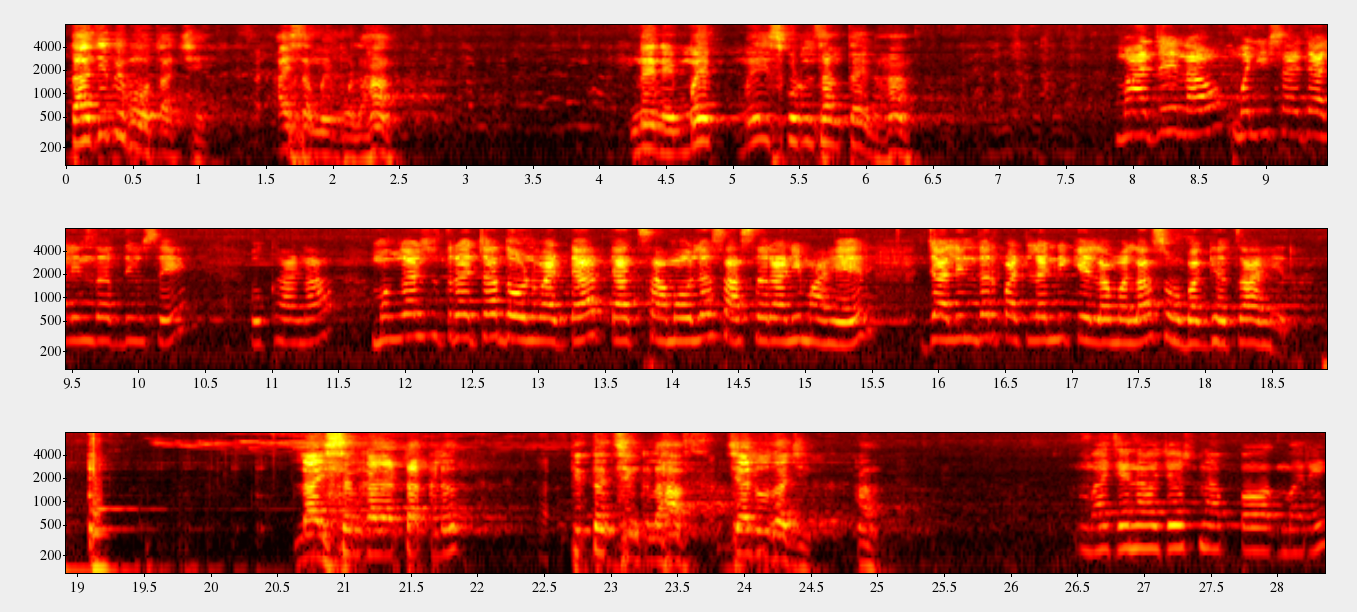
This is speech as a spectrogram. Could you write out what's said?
दाजी भी बहुत अच्छे ऐसा मैं बोला हा. नाही नाही मैं मैं इसकडून सांगताय ना हा. माझे नाव मनीषा जालिंदर दिवसे उखाणा. मंगळसूत्राच्या दोन वाट्या त्यात सामावलं सासर आणि माहेर. जालिंदर पाटलांनी केला मला सौभाग्याचा आहेर. लायसन गळ्यात टाकलं तिथंच जिंकलं. हा जालूदाजी. हा. माझे नाव ज्योत्ना अप्पा वाघमारे.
